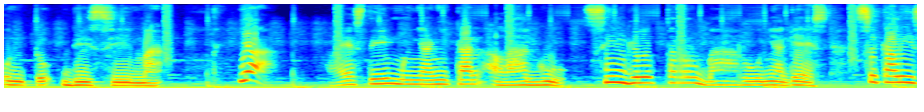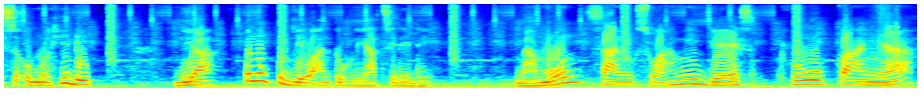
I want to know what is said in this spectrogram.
untuk disimak. Ya, Lesti menyanyikan lagu single terbarunya guys. Sekali seumur hidup dia penuh kejiwaan tuh lihat si Dede. Namun sang suami guys rupanya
